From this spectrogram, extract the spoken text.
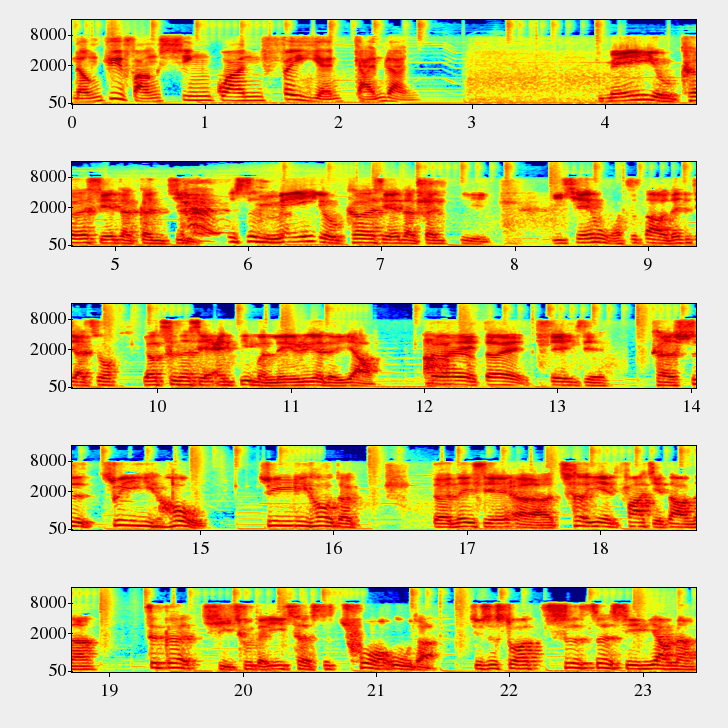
能预防新冠肺炎感染。没有科学的根据，就是没有科学的根据。以前我知道人家说要吃那些 anti malaria 的药，啊，对对，这一些，可是最后最后的的那些呃测验发觉到呢，这个起初的预测是错误的，就是说吃这些药呢，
